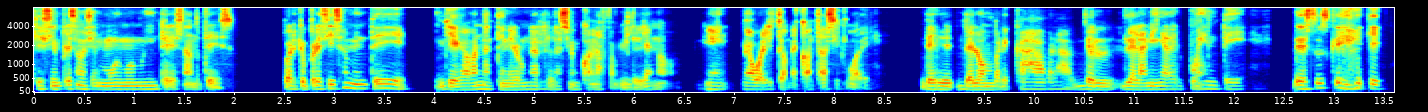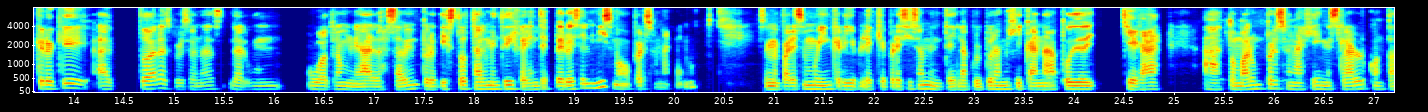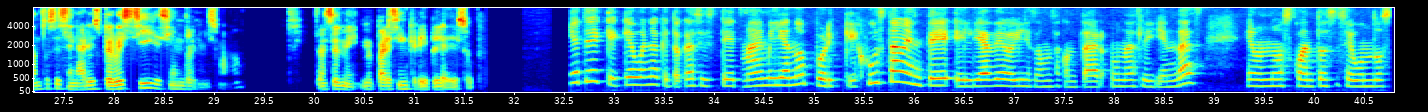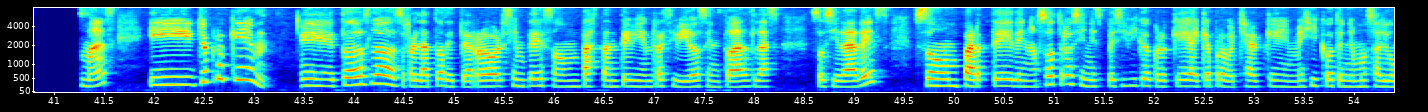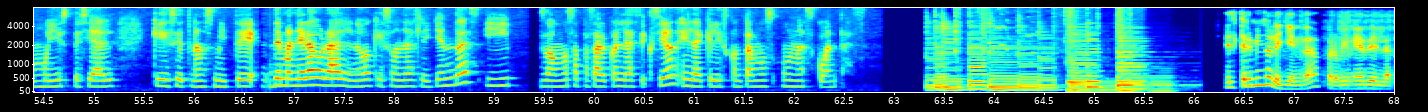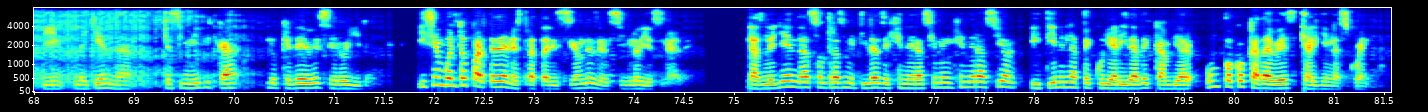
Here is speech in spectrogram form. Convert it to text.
que siempre se me hacían muy, muy, muy interesantes, porque precisamente llegaban a tener una relación con la familia, ¿no? Mi, mi abuelito me contaba así como de, del, del hombre cabra, del, de la niña del puente, de estos que, que creo que a todas las personas de algún u otra manera la saben, pero es totalmente diferente, pero es el mismo personaje, ¿no? Se me parece muy increíble que precisamente la cultura mexicana ha podido llegar a tomar un personaje y mezclarlo con tantos escenarios, pero sigue siendo el mismo, ¿no? Entonces me, me parece increíble de eso. Fíjate que qué bueno que tocas este tema, Emiliano, porque justamente el día de hoy les vamos a contar unas leyendas en unos cuantos segundos más. Y yo creo que eh, todos los relatos de terror siempre son bastante bien recibidos en todas las sociedades, son parte de nosotros y en específico creo que hay que aprovechar que en México tenemos algo muy especial que se transmite de manera oral, ¿no? Que son las leyendas y pues vamos a pasar con la sección en la que les contamos unas cuantas. El término leyenda proviene del latín leyenda, que significa lo que debe ser oído y se han vuelto parte de nuestra tradición desde el siglo XIX. Las leyendas son transmitidas de generación en generación y tienen la peculiaridad de cambiar un poco cada vez que alguien las cuenta.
